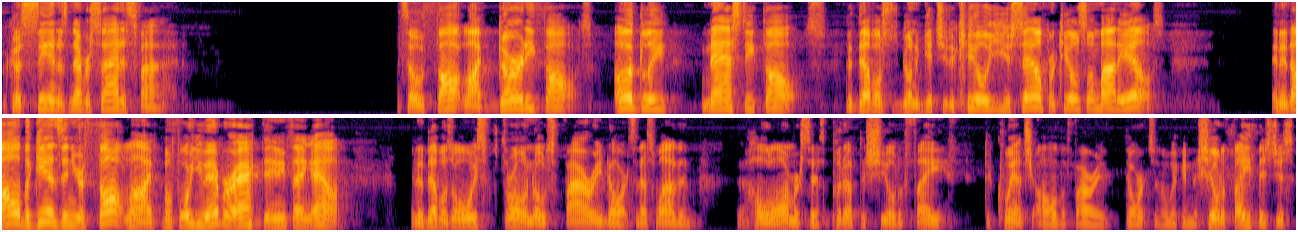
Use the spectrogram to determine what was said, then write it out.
Because sin is never satisfied. So, thought life, dirty thoughts, ugly, nasty thoughts. The devil's going to get you to kill yourself or kill somebody else. And it all begins in your thought life before you ever act anything out. And the devil's always throwing those fiery darts. And that's why the, the whole armor says, put up the shield of faith to quench all the fiery darts of the wicked. And the shield of faith is just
